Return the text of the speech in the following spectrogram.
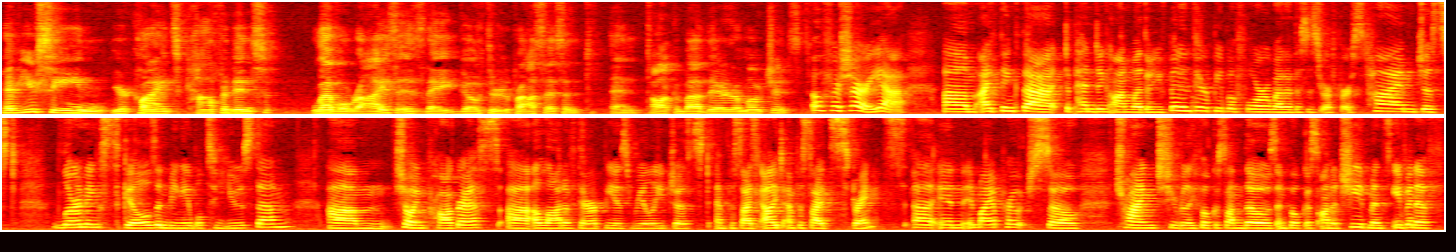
Have you seen your clients' confidence level rise as they go through the process and and talk about their emotions? Oh, for sure, yeah. Um, I think that depending on whether you've been in therapy before, whether this is your first time, just learning skills and being able to use them, um, showing progress. Uh, a lot of therapy is really just emphasizing. I like to emphasize strengths uh, in in my approach. So trying to really focus on those and focus on achievements, even if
